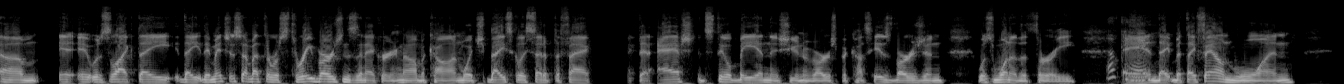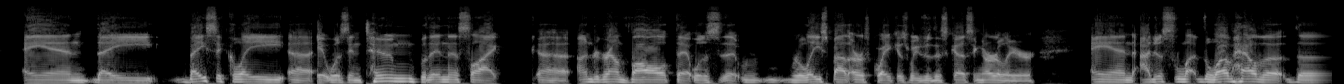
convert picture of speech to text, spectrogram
um it, it was like they they they mentioned something about there was three versions of the necronomicon which basically set up the fact that ash should still be in this universe because his version was one of the three okay. and they but they found one and they basically uh, it was entombed within this like uh, underground vault that was that released by the earthquake as we were discussing earlier and i just lo- love how the the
